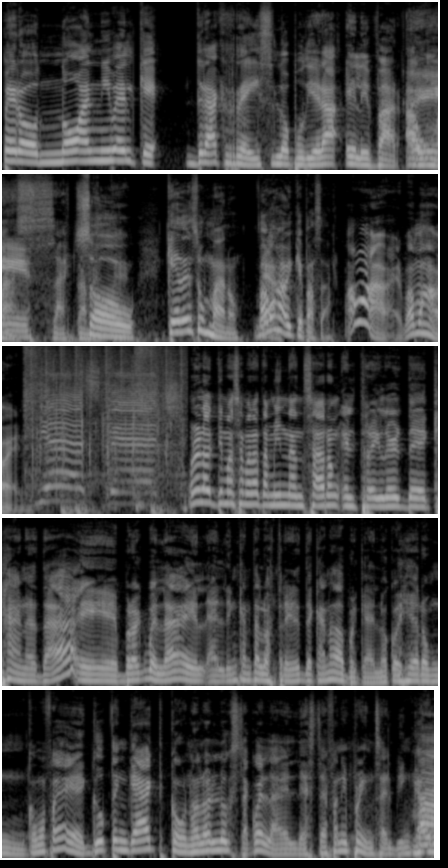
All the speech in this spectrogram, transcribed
pero no al nivel que Drag Race lo pudiera elevar aún más. Exactamente. So, queda en sus manos. Vamos a ver qué pasa. Vamos a ver, vamos a ver. Bueno, la última semana también lanzaron el trailer de Canadá. Eh, Brock, ¿verdad? Él- a él le encantan los trailers de Canadá porque a él lo cogieron, ¿cómo fue? Gooped and Gagged con uno de los looks, ¿te acuerdas? El de Stephanie Prince, el bien cabrón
